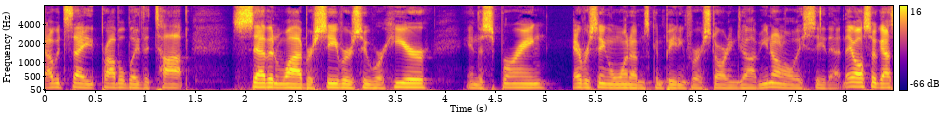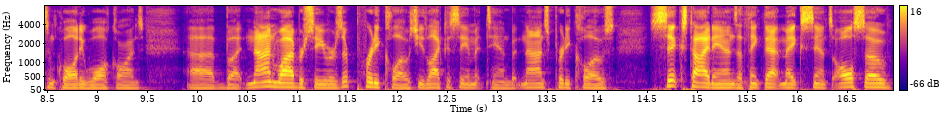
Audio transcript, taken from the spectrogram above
I would say probably the top seven wide receivers who were here in the spring. Every single one of them is competing for a starting job. You don't always see that. They also got some quality walk-ons, uh, but nine wide receivers. They're pretty close. You'd like to see them at ten, but nine's pretty close. Six tight ends. I think that makes sense. Also,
